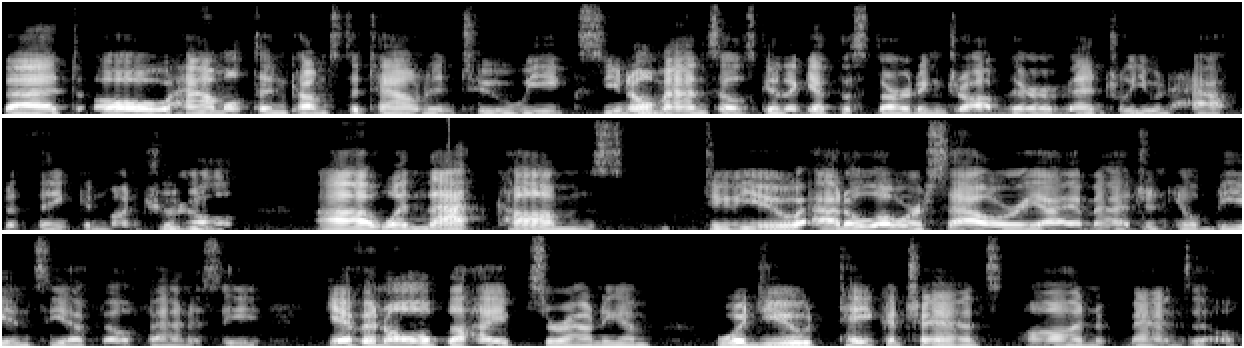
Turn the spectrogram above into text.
that oh Hamilton comes to town in two weeks. You know Manziel's going to get the starting job there eventually. You would have to think in Montreal. Mm-hmm. Uh, when that comes, do you at a lower salary? I imagine he'll be in CFL fantasy. Given all of the hype surrounding him, would you take a chance on Manziel?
